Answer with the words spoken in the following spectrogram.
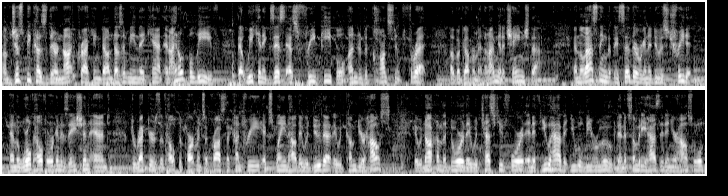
Um, just because they're not cracking down doesn't mean they can't. And I don't believe that we can exist as free people under the constant threat of a government. And I'm going to change that. And the last thing that they said they were going to do is treat it. And the World Health Organization and directors of health departments across the country explained how they would do that. They would come to your house, they would knock on the door, they would test you for it, and if you have it, you will be removed. And if somebody has it in your household,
